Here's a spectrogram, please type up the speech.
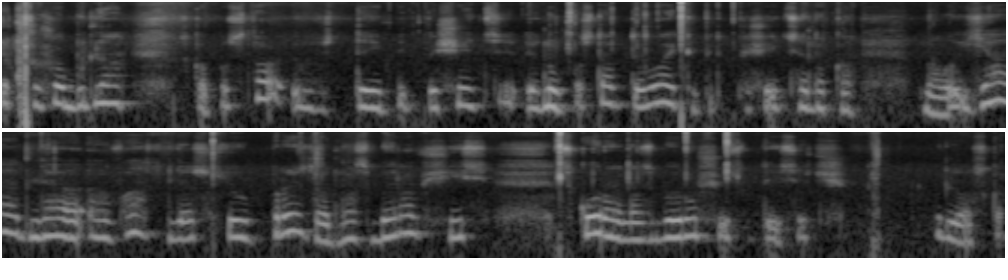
Якщо що, будь ласка, поставте, підпишіться, ну, поставте лайк і підпишіться на канал. Я для вас, для сюрпризу, назбирав 6, скоро назберу 6 тисяч. Будь ласка.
